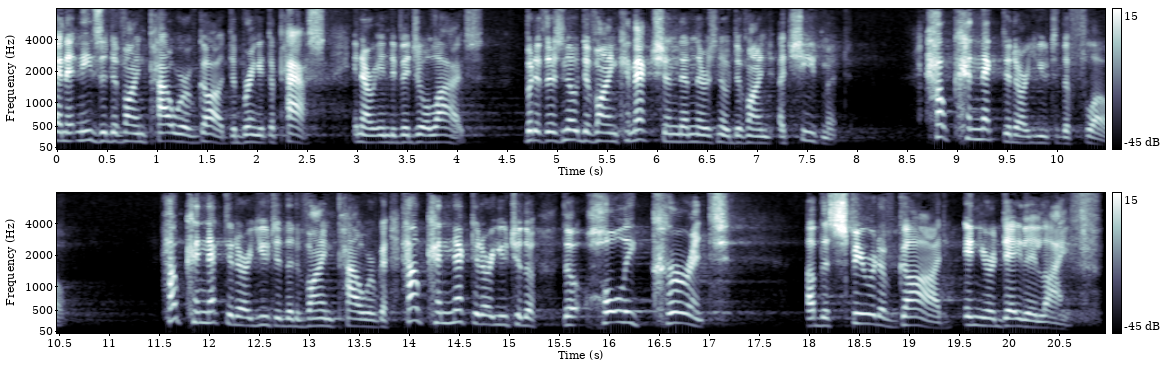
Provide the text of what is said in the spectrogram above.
And it needs the divine power of God to bring it to pass in our individual lives. But if there's no divine connection, then there's no divine achievement. How connected are you to the flow? How connected are you to the divine power of God? How connected are you to the, the holy current of the Spirit of God in your daily life?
